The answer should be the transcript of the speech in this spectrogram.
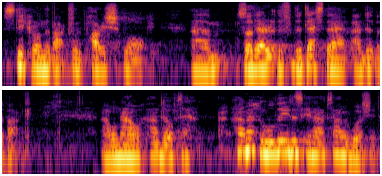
sticker on the back for the parish walk. Um, so they're at the, the desk there and at the back. I will now hand over to Hannah, who will lead us in our time of worship.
